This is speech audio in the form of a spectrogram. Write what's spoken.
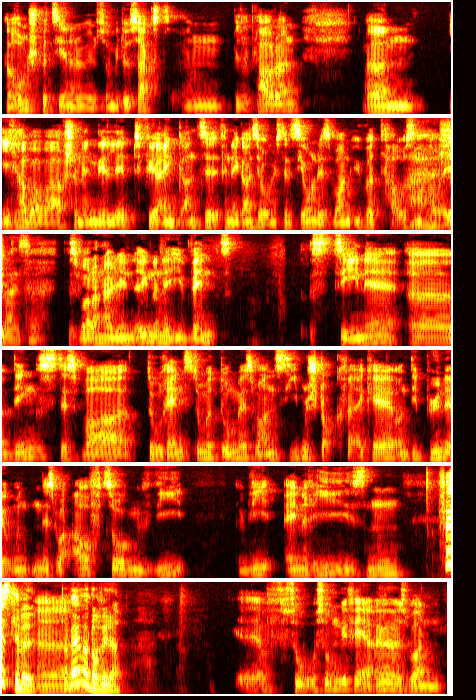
herumspazieren und so wie du sagst, ähm, ein bisschen plaudern. Ähm, ich habe aber auch schon erlebt für, ein ganze, für eine ganze Organisation, das waren über 1000 Ah, Leute. scheiße. Das war dann halt in irgendeiner Event-Szene, äh, das war, du rennst um dumm, es waren sieben Stockwerke und die Bühne unten, es war aufgezogen wie, wie ein riesen Festival, da wären wir Ähm, doch wieder. äh, so, so ungefähr. Ja, es waren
